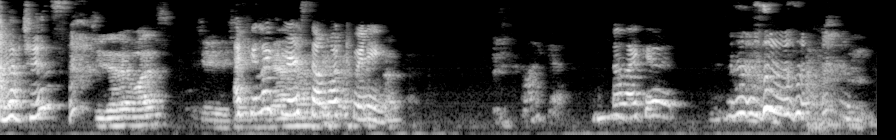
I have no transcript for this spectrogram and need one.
Do you have tunes? She did it once. She, I feel like we're somewhat twinning. I like it. Come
